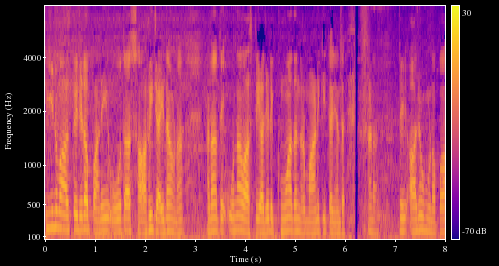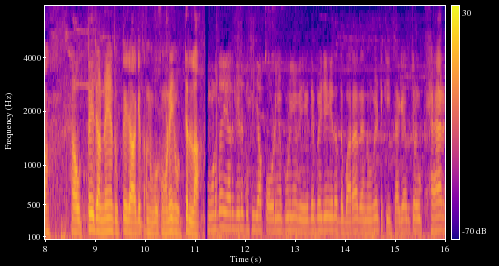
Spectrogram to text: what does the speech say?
ਪੀਣ ਵਾਸਤੇ ਜਿਹੜਾ ਪਾਣੀ, ਉਹ ਤਾਂ ਸਾਫ਼ ਹੀ ਚਾਹੀਦਾ ਹੋਣਾ, ਹਨਾ? ਤੇ ਉਹਨਾਂ ਵਾਸਤੇ ਆ ਜਿਹੜੇ ਖੂਹਾਂ ਦਾ ਨਿਰਮਾਣ ਕੀਤਾ ਜਾਂਦਾ, ਹਨਾ? ਤੇ ਆਜੋ ਹੁਣ ਆਪਾਂ ਆ ਉੱਤੇ ਜਾਂਦੇ ਆ ਤੇ ਉੱਤੇ ਜਾ ਕੇ ਤੁਹਾਨੂੰ ਵਿਖਾਉਣੇ ਉਹ ਢਿੱਲਾ ਹੁਣ ਤਾਂ ਯਾਰ ਜਿਹੜੇ ਤੁਸੀਂ ਆ ਪੌੜੀਆਂ ਪੂੜੀਆਂ ਵੇਖਦੇ ਪਏ ਜੇ, ਇਹ ਤਾਂ ਦੁਬਾਰਾ ਰੈਨੋਵੇਟ ਕੀਤਾ ਗਿਆ। ਵੀ ਚਲੋ ਖੈਰ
